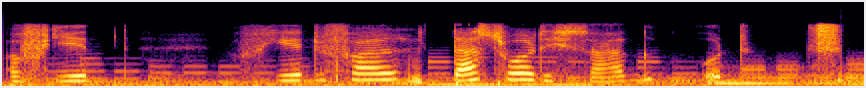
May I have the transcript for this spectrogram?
Auf jeden, jeden Fall. Das wollte ich sagen und tschüss.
